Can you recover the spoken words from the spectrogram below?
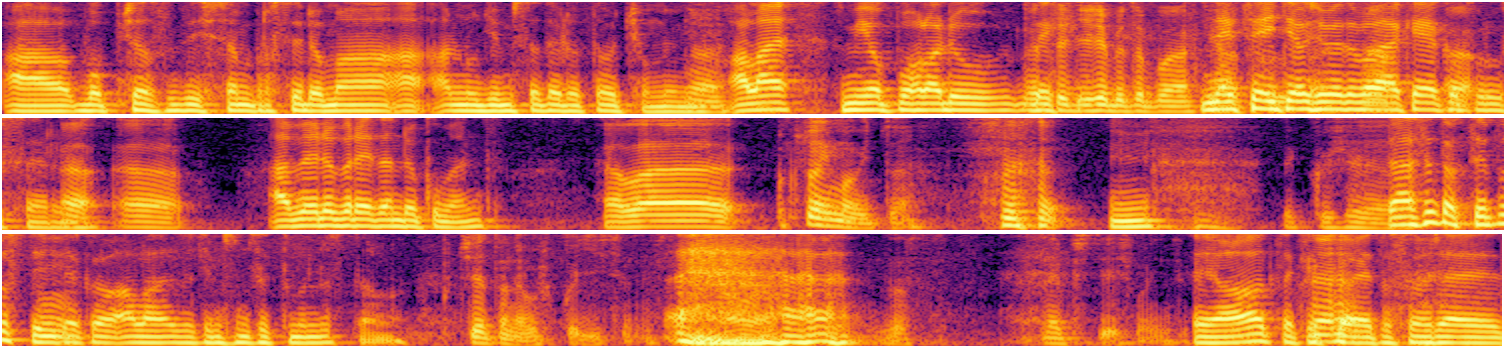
A občas, když jsem prostě doma a, a nudím se, tak do toho čumím. No. Ale z mého pohledu bych Necítíš, že by to bylo nějaký... necítil, že by to byl Jo, nějaký jako jo, průser. No. A je dobrý ten dokument. Hele, tak zajímavý to je. Jakože, To já si to chci pustit, jako, ale zatím jsem se k tomu nedostal. No. určitě to neuškodí si myslím, ale zase nepřijdeš o nic. Jo, tak jako je to samozřejmě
